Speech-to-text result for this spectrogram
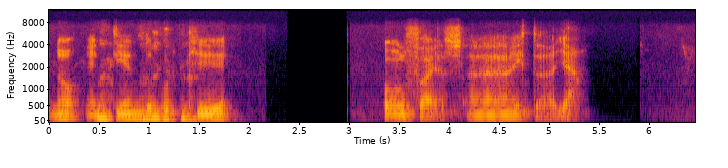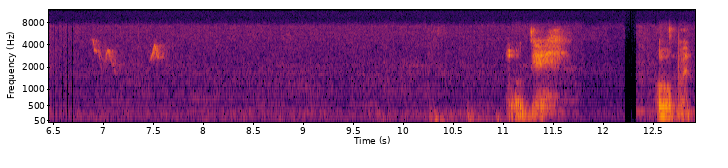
No entiendo por qué All files. Ahí está, ya. Ok. Open.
